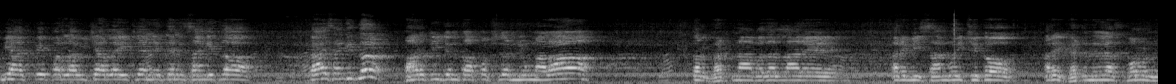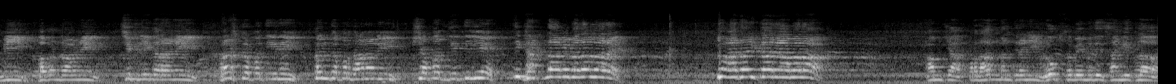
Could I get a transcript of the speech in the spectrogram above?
मी आज पेपरला विचारला इथल्या नेत्यांनी सांगितलं. काय सांगितलं? भारतीय जनता पक्ष जर निवडून आला. तर घटना बदलणार आहे. अरे मी सांगू इच्छितो अरे घटनेला स्मरून मी बबनरावने चिखलीकरांनी राष्ट्रपतीने पंतप्रधानांनी शपथ घेतली आहे. ती घटना आम्ही बदलणार आहे. तो अधिकार आहे आम्हाला. आमच्या प्रधानमंत्र्यांनी लोकसभेमध्ये सांगितलं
